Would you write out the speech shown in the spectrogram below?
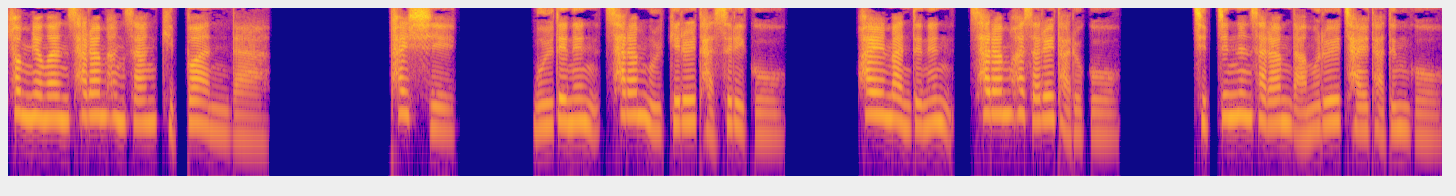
현명한 사람 항상 기뻐한다. 80. 물대는 사람 물기를 다스리고 활 만드는 사람 화살을 다루고 집 짓는 사람 나무를 잘 다듬고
